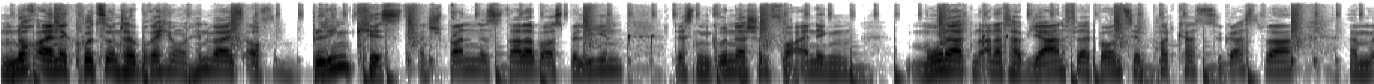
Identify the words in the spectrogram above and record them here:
Noch eine kurze Unterbrechung und Hinweis auf Blinkist, ein spannendes Startup aus Berlin, dessen Gründer schon vor einigen Monaten, anderthalb Jahren vielleicht bei uns hier im Podcast zu Gast war. Ähm,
